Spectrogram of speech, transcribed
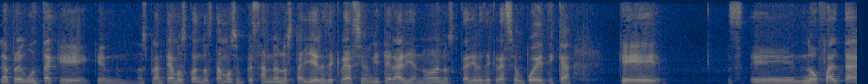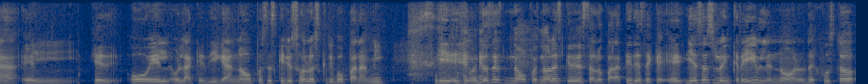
La pregunta que, que nos planteamos cuando estamos empezando en los talleres de creación literaria, ¿no? en los talleres de creación poética, que eh, no falta el que o él o la que diga, no, pues es que yo solo escribo para mí. Y entonces, no, pues no lo escribes solo para ti. Desde que, eh, y eso es lo increíble, ¿no? De justo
